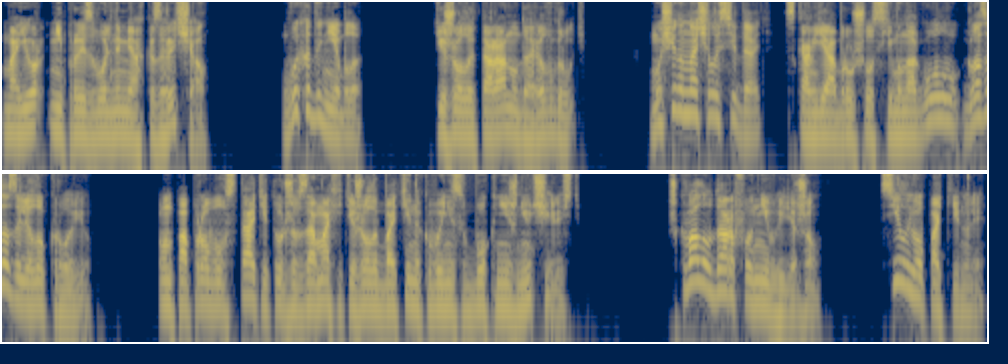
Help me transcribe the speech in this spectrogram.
Майор непроизвольно мягко зарычал. Выхода не было. Тяжелый таран ударил в грудь. Мужчина начал оседать. Скамья обрушилась ему на голову, глаза залило кровью. Он попробовал встать и тут же в замахе тяжелый ботинок вынес в бок нижнюю челюсть. Шквала ударов он не выдержал. Силы его покинули.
